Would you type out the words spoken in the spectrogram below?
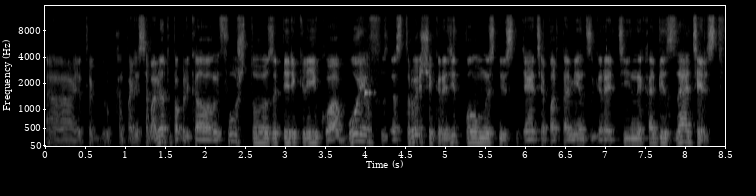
а, это группа компании «Самолет», опубликовал инфу, что за переклейку обоев застройщик грозит полностью снять апартамент с гарантийных обязательств.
